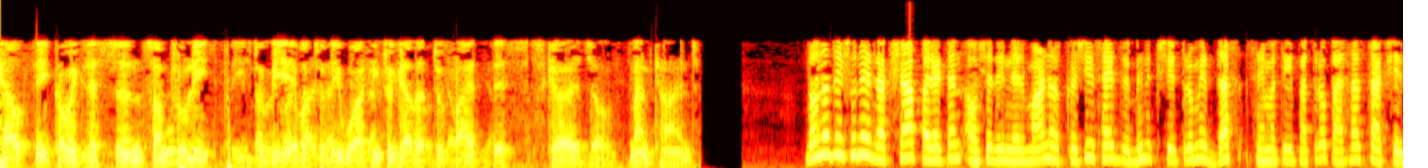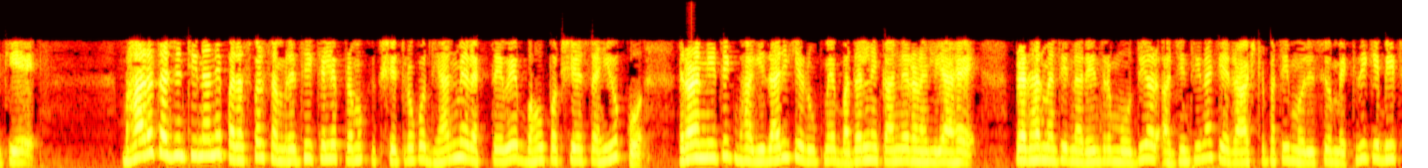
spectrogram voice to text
healthy coexistence. I'm truly pleased to be able to be working together to fight this scourge of mankind. दोनों देशों ने रक्षा पर्यटन औषधि निर्माण और कृषि सहित विभिन्न क्षेत्रों में दस सहमति पत्रों पर हस्ताक्षर किए भारत अर्जेंटीना ने परस्पर समृद्धि के लिए प्रमुख क्षेत्रों को ध्यान में रखते हुए बहुपक्षीय सहयोग को रणनीतिक भागीदारी के रूप में बदलने का निर्णय लिया है। प्रधानमंत्री नरेंद्र मोदी और अर्जेंटीना के राष्ट्रपति मोरिसियो मेक्री के बीच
